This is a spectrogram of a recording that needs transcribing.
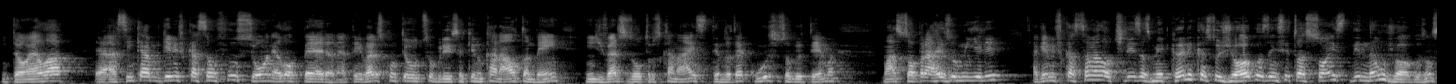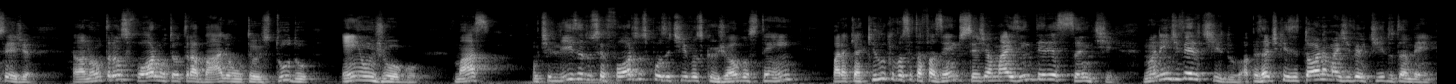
Então ela é assim que a gamificação funciona, ela opera, né? Tem vários conteúdos sobre isso aqui no canal também, em diversos outros canais, temos até cursos sobre o tema, mas só para resumir ele, a gamificação ela utiliza as mecânicas dos jogos em situações de não jogos, ou seja, ela não transforma o teu trabalho ou o teu estudo em um jogo, mas utiliza dos reforços positivos que os jogos têm para que aquilo que você está fazendo seja mais interessante. Não é nem divertido, apesar de que se torna mais divertido também.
